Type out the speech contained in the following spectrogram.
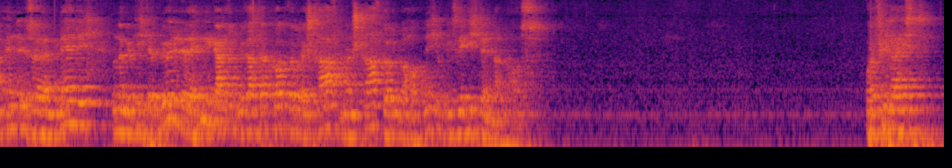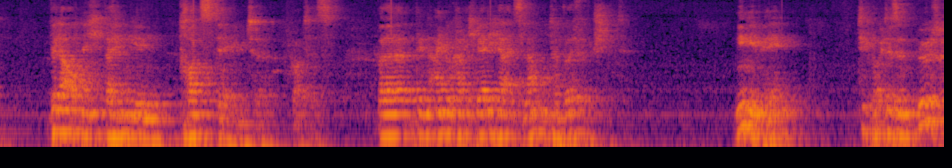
am Ende ist er dann gnädig und dann bin ich der Blöde, der da hingegangen ist und gesagt hat, Gott wird euch strafen und dann straft Gott überhaupt nicht. Und wie sehe ich denn dann aus? Oder vielleicht will er auch nicht dahin gehen, trotz der Güte. Weil er den Eindruck hat, ich werde hier als Lamm unter Wölfe geschickt. Ninive, die Leute sind böse.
